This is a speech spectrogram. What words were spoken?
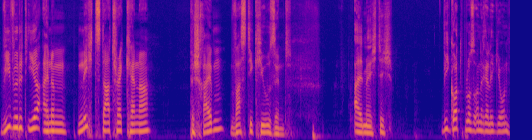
Wie würdet ihr einem Nicht-Star Trek-Kenner beschreiben, was die Q sind? Allmächtig. Wie Gott bloß ohne Religion.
